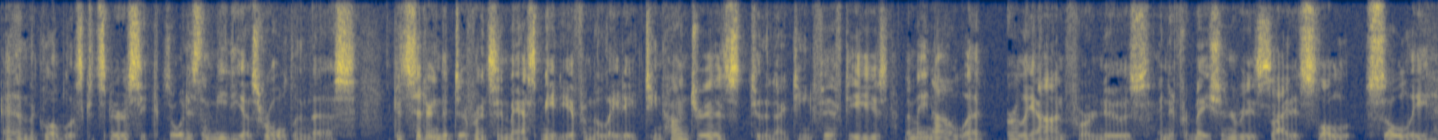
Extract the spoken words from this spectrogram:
and the globalist conspiracy. So, what is the media's role in this? Considering the difference in mass media from the late 1800s to the 1950s, the main outlet early on for news and information resided slow, solely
